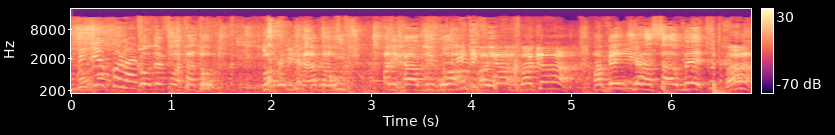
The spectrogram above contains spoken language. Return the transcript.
בדיוק אולי. דוד, איפה אתה דוד? אני חייב לרוץ, אני חייב לברוח מה מפה. מה קרה? הבן של השר מת, מה?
